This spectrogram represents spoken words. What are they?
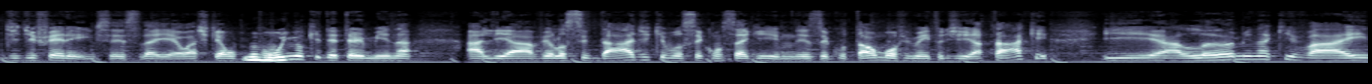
de diferença esse daí. Eu acho que é o Uhum. punho que determina ali a velocidade que você consegue executar o movimento de ataque e a lâmina que vai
